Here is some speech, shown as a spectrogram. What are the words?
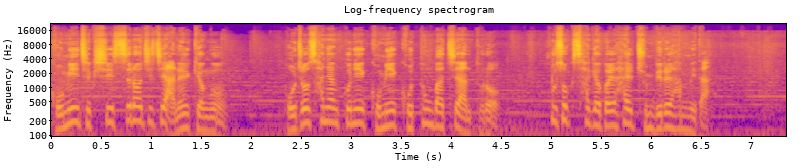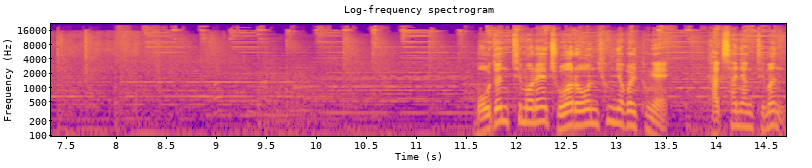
곰이 즉시 쓰러지지 않을 경우 보조 사냥꾼이 곰이 고통받지 않도록 후속 사격을 할 준비를 합니다. 모든 팀원의 조화로운 협력을 통해 각 사냥팀은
